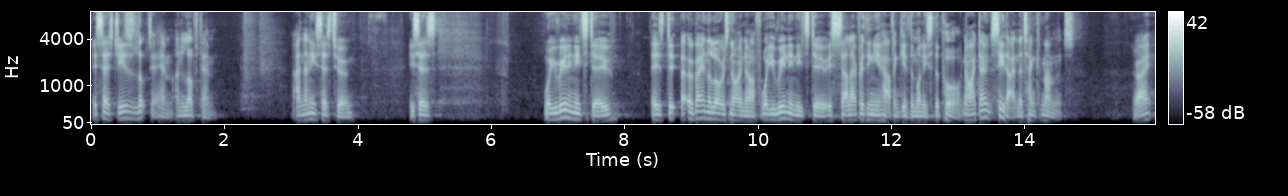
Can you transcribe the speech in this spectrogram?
It says, Jesus looked at him and loved him. And then he says to him, He says, What you really need to do is do, obeying the law is not enough. What you really need to do is sell everything you have and give the money to the poor. Now, I don't see that in the Ten Commandments, right?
